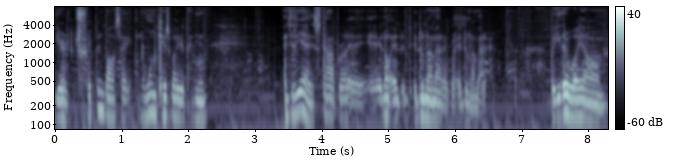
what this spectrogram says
You're tripping, boss. Like no one cares about your opinion. And just yeah, stop, bro. It, it, it, it do not matter, bro. It do not matter. But either way, um,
